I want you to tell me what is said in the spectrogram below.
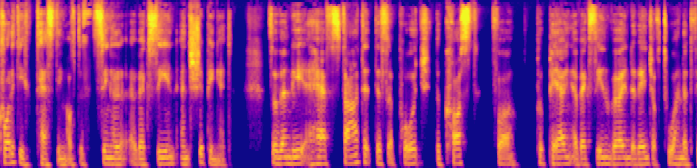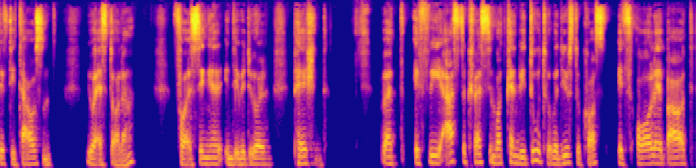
quality testing of the single uh, vaccine and shipping it. So when we have started this approach, the cost for preparing a vaccine were in the range of 250,000 US dollar for a single individual patient. But if we ask the question, what can we do to reduce the cost? It's all about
